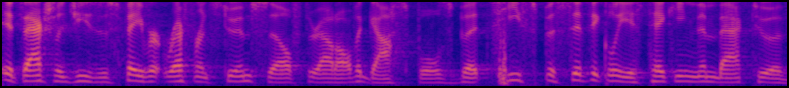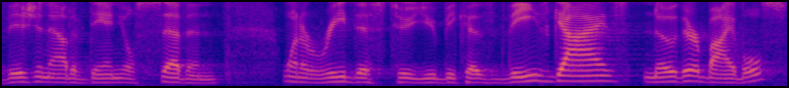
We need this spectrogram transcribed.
it's actually Jesus' favorite reference to himself throughout all the Gospels, but he specifically is taking them back to a vision out of Daniel 7. I want to read this to you because these guys know their Bibles.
